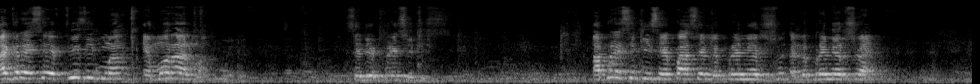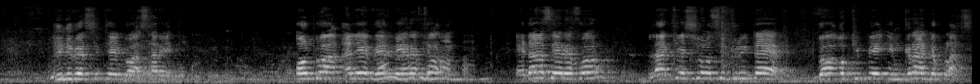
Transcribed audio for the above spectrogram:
agressés physiquement et moralement. C'est des préjudices. Après ce qui s'est passé le 1er, ju le 1er juin, l'université doit s'arrêter. On doit aller vers des réformes. Et dans ces réformes, la question sécuritaire doit occuper une grande place.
